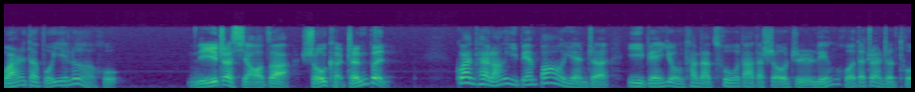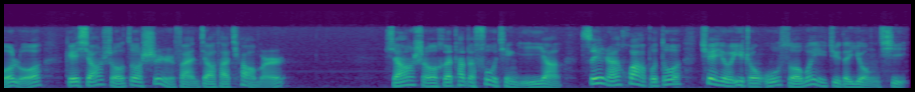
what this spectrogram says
玩得不亦乐乎。你这小子手可真笨！冠太郎一边抱怨着，一边用他那粗大的手指灵活地转着陀螺，给小手做示范，教他窍门。小手和他的父亲一样，虽然话不多，却有一种无所畏惧的勇气。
